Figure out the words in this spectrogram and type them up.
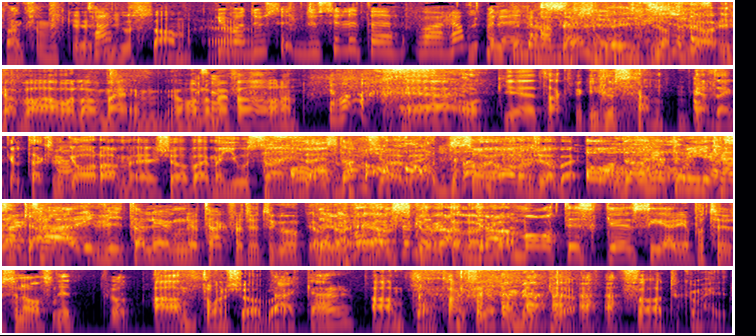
Tack, så mycket Tack. Jossan. Gud, vad Eh, du, ser- du ser lite... Vad har hänt med dig, jag, jag, jag bara håller mig, håller mig för öronen. Jaha. Eh, och eh, tack så mycket Jossan, helt enkelt. Tack så mycket Adam eh, Körberg. Men Jossan... Adam Körberg. Sa jag Adam Körberg? Adam heter min Jessica. karaktär i Vita Lögner. Tack för att du tog upp det. Ja, jag det var älskar en Vita Lögner. dramatisk eh, serie på tusen avsnitt. Förlåt. Anton Körberg. Tackar. Anton, tack så jättemycket för att du kom hit.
